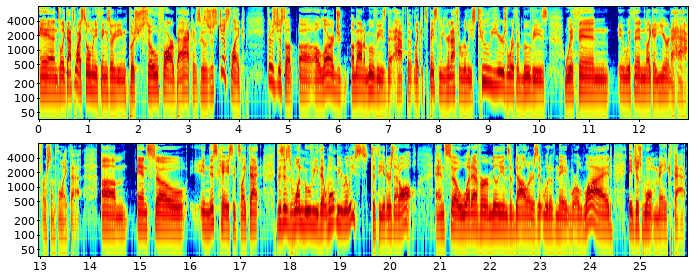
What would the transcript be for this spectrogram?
and like that's why so many things are getting pushed so far back. It's because there's just like there's just a, a large amount of movies that have to like it's basically you're gonna have to release two years worth of movies within within like a year and a half or something like that. Um, and so in this case, it's like that. This is one movie that won't be released to theaters at all. And so, whatever millions of dollars it would have made worldwide, it just won't make that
